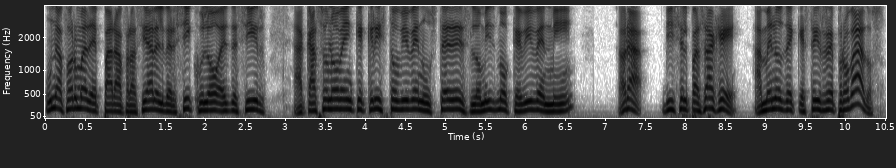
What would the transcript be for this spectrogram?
Una forma de parafrasear el versículo es decir, ¿acaso no ven que Cristo vive en ustedes lo mismo que vive en mí? Ahora, dice el pasaje, a menos de que estéis reprobados.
